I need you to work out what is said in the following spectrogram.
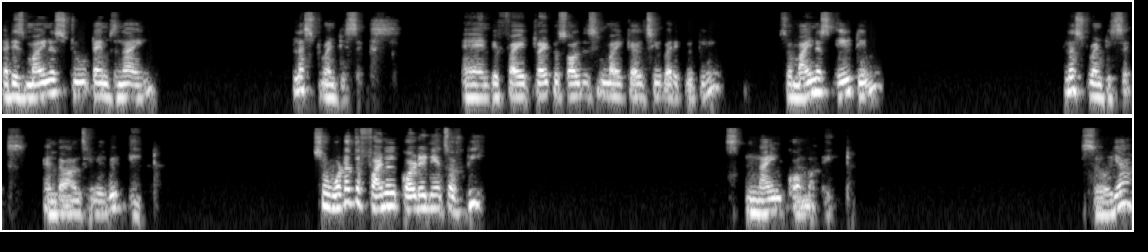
that is minus 2 times 9 plus 26. And if I try to solve this in my calci very quickly, so minus 18 plus 26 and the answer will be 8. So what are the final coordinates of B? It's 9 comma 8. So yeah,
